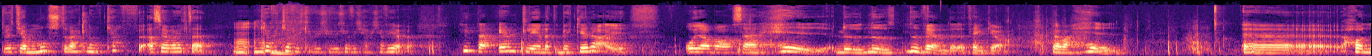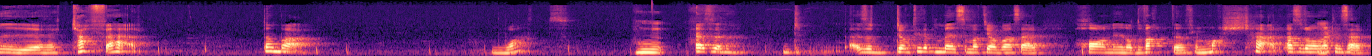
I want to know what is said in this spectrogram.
du vet jag måste verkligen ha kaffe. Alltså jag var helt såhär, mm. kaffe, kaffe, kaffe, kaffe, kaffe, kaffe, kaffe, kaffe. Hittar äntligen ett Becquerel. Och jag bara så här, hej, nu, nu, nu vänder det tänker jag. Jag bara, hej. Eh, har ni kaffe här? De bara, what? Mm. Alltså, d- alltså de tittar på mig som att jag bara så här, har ni något vatten från Mars här? Alltså de var verkligen så här,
